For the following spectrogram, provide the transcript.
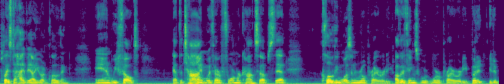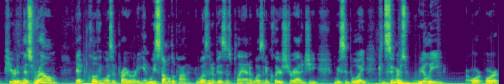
placed a high value on clothing and we felt at the time with our former concepts that clothing wasn't a real priority. Other things were, were a priority, but it, it appeared in this realm that clothing was a priority, and we stumbled upon it. It wasn't a business plan, it wasn't a clear strategy. We said, boy, consumers really, or, or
